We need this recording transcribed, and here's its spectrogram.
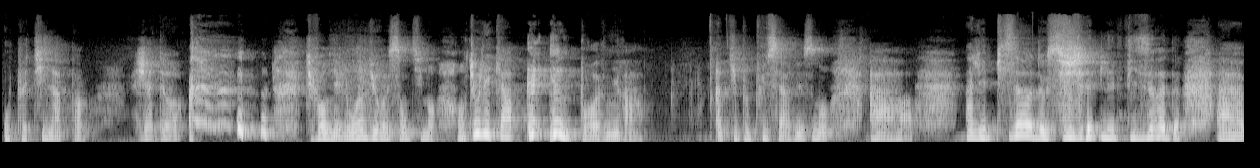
au petit lapin. J'adore. tu vois, on est loin du ressentiment. En tous les cas, pour revenir à, un petit peu plus sérieusement à, l'épisode, au sujet de l'épisode, euh,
